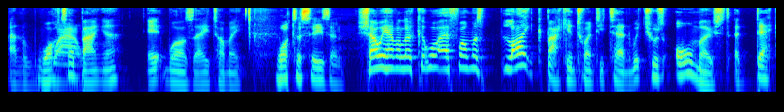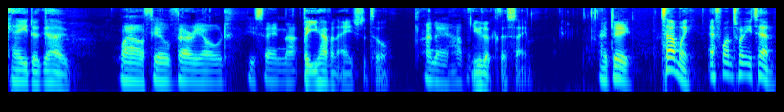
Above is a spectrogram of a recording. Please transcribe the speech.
And what a banger it was, eh, Tommy? What a season. Shall we have a look at what F1 was like back in 2010, which was almost a decade ago? Wow, I feel very old you're saying that. But you haven't aged at all. I know I haven't. You look the same. I do. Tell me, F1 2010,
